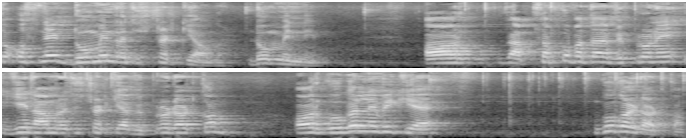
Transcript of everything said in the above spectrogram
तो उसने डोमेन रजिस्टर्ड किया होगा डोमेन नेम और आप सबको पता है विप्रो ने ये नाम रजिस्टर्ड किया विप्रो डॉट कॉम और गूगल ने भी किया है गूगल डॉट कॉम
